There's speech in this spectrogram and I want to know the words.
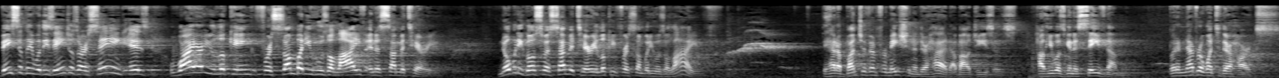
Basically, what these angels are saying is, Why are you looking for somebody who's alive in a cemetery? Nobody goes to a cemetery looking for somebody who's alive. They had a bunch of information in their head about Jesus, how he was going to save them but it never went to their hearts.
